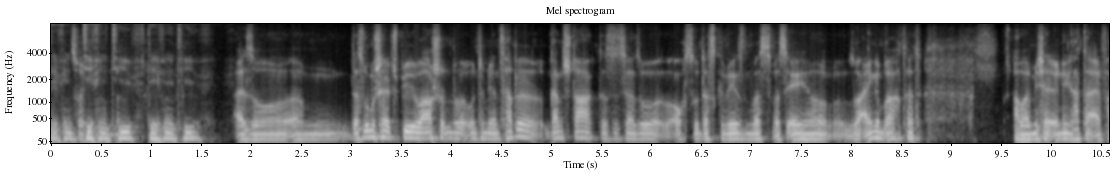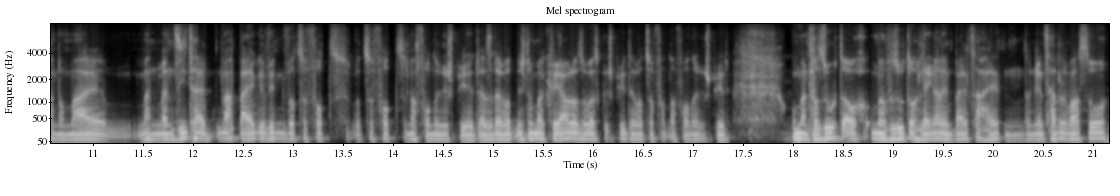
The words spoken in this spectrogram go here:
defin definitiv, definitiv. Also ähm, das Umschaltspiel war schon unter Jens Hattel ganz stark. Das ist ja so auch so das gewesen, was, was er hier so eingebracht hat. Aber Michael Oenning hatte einfach nochmal, man, man sieht halt, nach Ballgewinn wird sofort, wird sofort nach vorne gespielt. Also da wird nicht nochmal quer oder sowas gespielt, da wird sofort nach vorne gespielt. Und man versucht auch, man versucht auch länger den Ball zu halten. Und Jens Hattel war es so,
